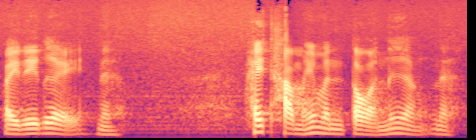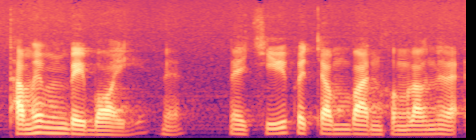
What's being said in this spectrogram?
ไปเรื่อยๆนะให้ทำให้มันต่อเนื่องนะทำให้มันบ่อยๆนะในชีวิตประจำวันของเราเนี่ยแหละ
